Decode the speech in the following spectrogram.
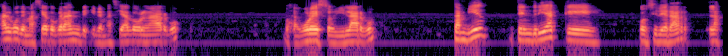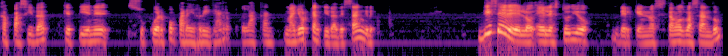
algo demasiado grande y demasiado largo, o sea, grueso y largo, también tendría que considerar la capacidad que tiene su cuerpo para irrigar la mayor cantidad de sangre. Dice el, el estudio del que nos estamos basando,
